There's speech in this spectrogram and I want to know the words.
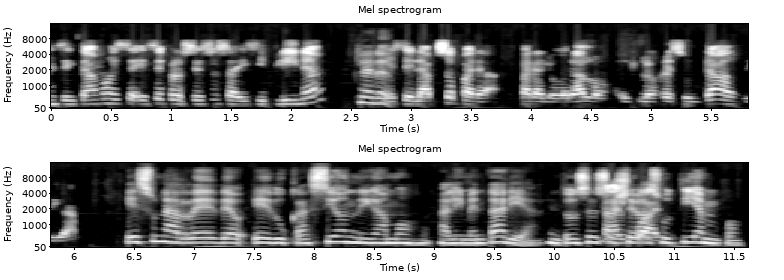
necesitamos ese, ese proceso, esa disciplina ese lapso para, para lograr los, resultados, digamos. Es una red de educación, digamos, alimentaria, entonces eso lleva su tiempo.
